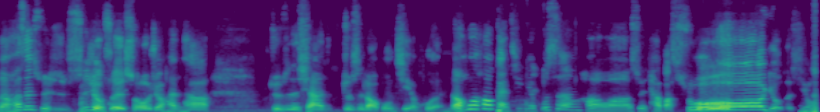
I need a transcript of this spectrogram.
然后她在十十九岁的时候就和她就是现在就是老公结婚，然后婚后感情也不是很好啊，所以她把所有的希望。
